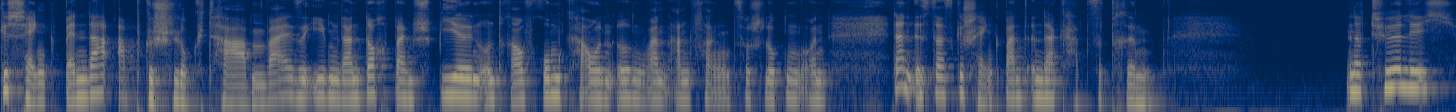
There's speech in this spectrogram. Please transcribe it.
Geschenkbänder abgeschluckt haben, weil sie eben dann doch beim Spielen und drauf rumkauen irgendwann anfangen zu schlucken und dann ist das Geschenkband in der Katze drin. Natürlich,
